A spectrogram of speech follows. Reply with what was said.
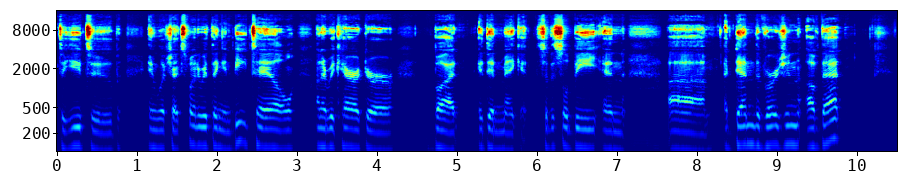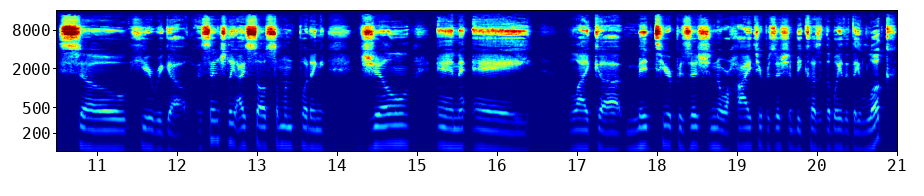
to YouTube, in which I explained everything in detail on every character, but it didn't make it. So this will be an uh, addend version of that. So here we go. Essentially, I saw someone putting Jill in a like a mid tier position or high tier position because of the way that they look,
